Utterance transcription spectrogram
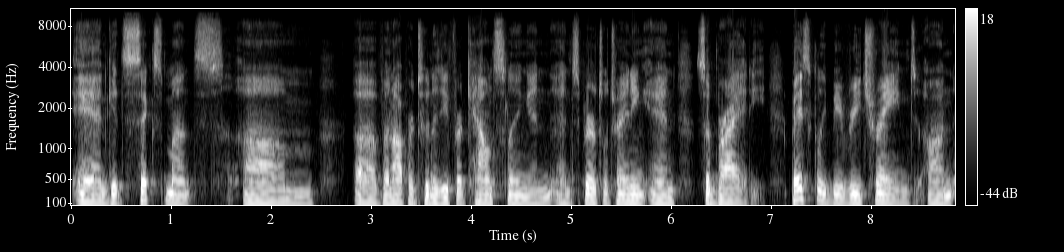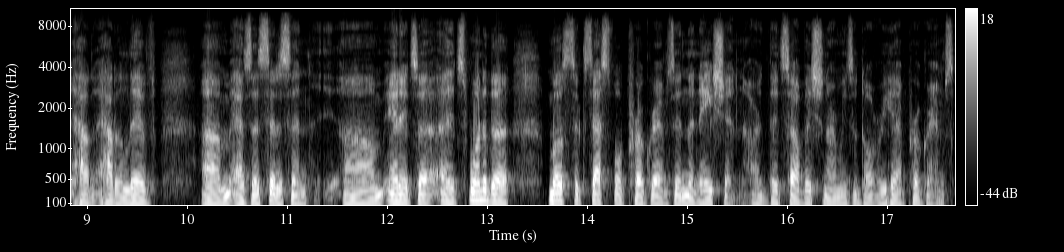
and get six months um, of an opportunity for counseling and, and spiritual training and sobriety. Basically, be retrained on how to, how to live um, as a citizen. Um, and it's a it's one of the most successful programs in the nation, are the Salvation Army's adult rehab programs.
